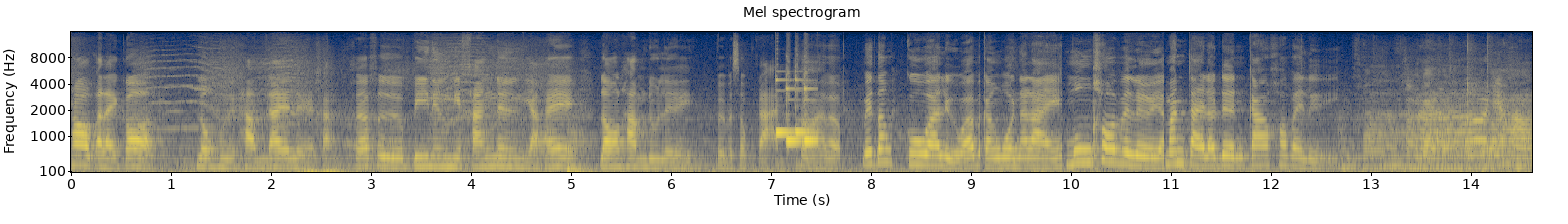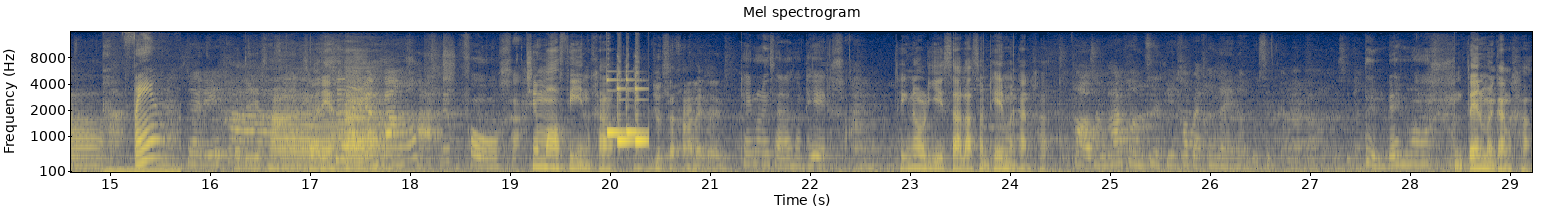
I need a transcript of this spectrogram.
ชอบอะไรก็ลงมือทำได้เลยค่ะ ก็คือปีหนึ่งมีครั้งหนึ่งอยากให้ลองทำดูเลย เปิดประสบการณ์ ขอแบบไม่ต้องกลัวหรือว่ากังวลอะไร มุ่งเข้าไปเลยอะมั่นใจแล้วเดินก้าวเข้าไปเลย สวัสดีค่ะ สวัสดีค่ะ สวัสดีชื่อค่ะอะไรกันบ้างค่ะโฟค่ะ ชื่อมอร์ฟีนครับ หยุดสาขาอะไรเอ่ยเทคโนโลยีสารสนเทศค่ะ อ่าเทคโนโลยีสารสนเทศเหมือนกันครับขอสัมภาษณ์ความรู้สึกที่เข้าไปข้างในหน่อยรู้สึกอะไรบ้างรู้สึกยังไงตื่นเต้นมาก ตื่นเต้นเหมือนกันครับ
